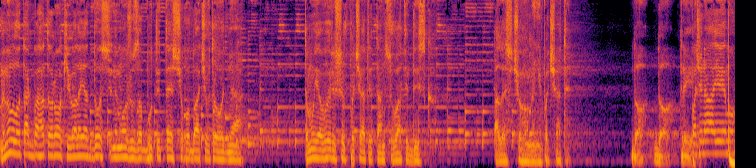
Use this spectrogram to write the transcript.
Минуло так багато років, але я досі не можу забути те, що побачив того дня. Тому я вирішив почати танцювати диско. Але з чого мені почати? До, до, три. Починаємо.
